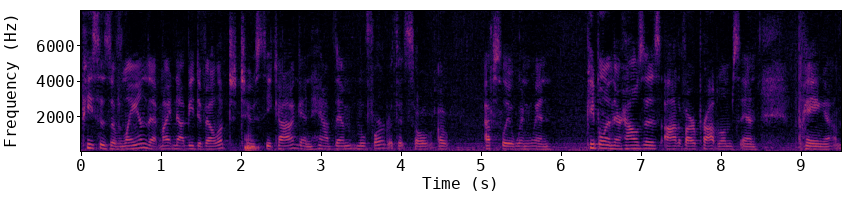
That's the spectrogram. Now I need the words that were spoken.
pieces of land that might not be developed to SECOG and have them move forward with it. So, uh, absolutely a win-win people in their houses out of our problems and paying um,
